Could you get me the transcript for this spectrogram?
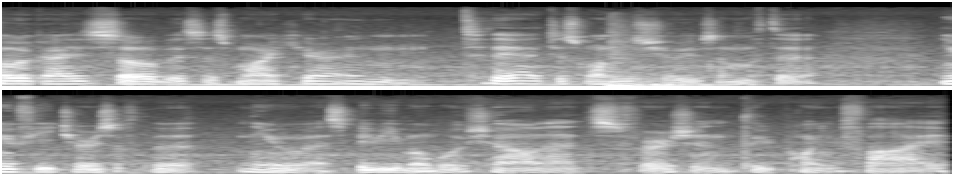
Hello guys, so this is Mark here and today I just wanted to show you some of the new features of the new SPB mobile shell that's version 3.5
